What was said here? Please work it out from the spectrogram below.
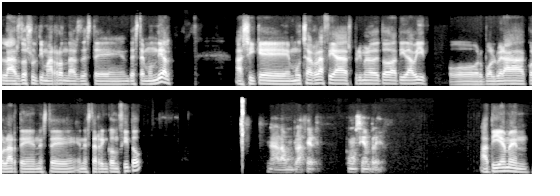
las dos últimas rondas de este, de este mundial. Así que muchas gracias primero de todo a ti, David, por volver a colarte en este, en este rinconcito. Nada, un placer, como siempre. A ti, Emen,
